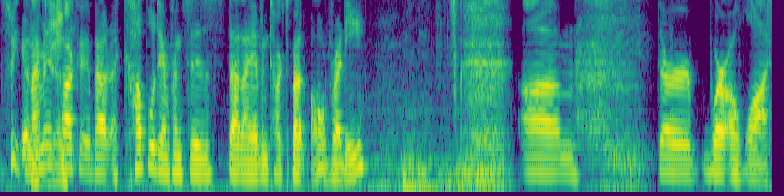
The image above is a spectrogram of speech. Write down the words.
Sweet. Then I'm going to talk about a couple differences that I haven't talked about already. Um, there were a lot,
